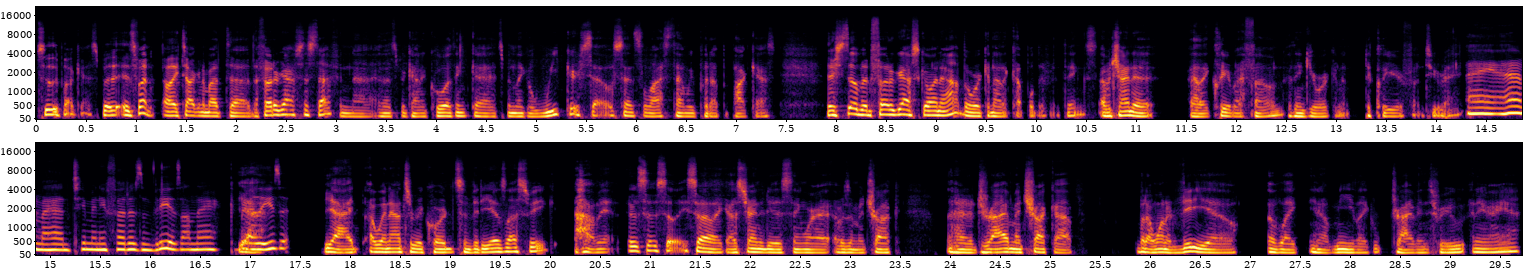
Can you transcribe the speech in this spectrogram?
silly podcast, but it's fun. I like talking about uh, the photographs and stuff, and, uh, and that's been kind of cool. I think uh, it's been like a week or so since the last time we put up a podcast. There's still been photographs going out, been working on a couple different things. I've been trying to, I like clear my phone. I think you're working to clear your phone too, right? I am. I had too many photos and videos on there. Could Yeah. barely use it. Yeah, I, I went out to record some videos last week. Oh man, it was so silly. So like I was trying to do this thing where I, I was in my truck and I had to drive my truck up, but I wanted video of like, you know, me like driving through an area.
